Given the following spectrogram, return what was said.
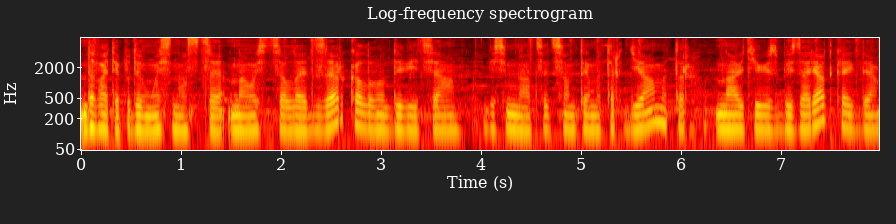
Давайте подивимось на це на ось це LED дзеркало. Дивіться, 18 см діаметр, навіть USB зарядка йде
